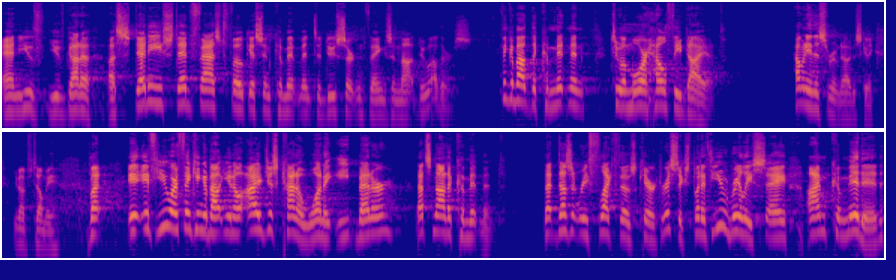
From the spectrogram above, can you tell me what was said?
and you've, you've got a, a steady, steadfast focus and commitment to do certain things and not do others. Think about the commitment to a more healthy diet. How many in this room? No, just kidding. You don't have to tell me. But if you are thinking about, you know, I just kind of want to eat better, that's not a commitment. That doesn't reflect those characteristics. But if you really say, I'm committed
